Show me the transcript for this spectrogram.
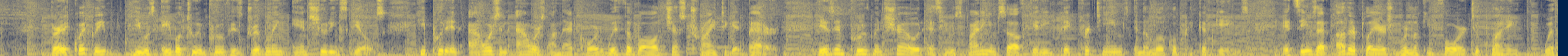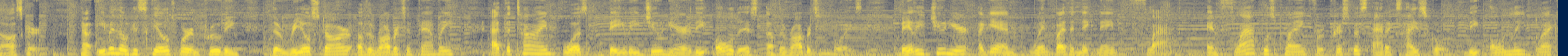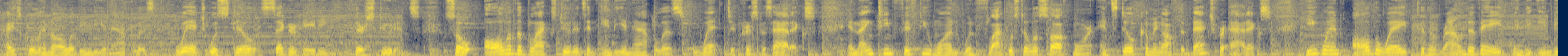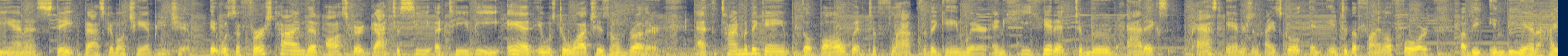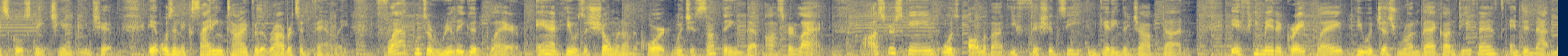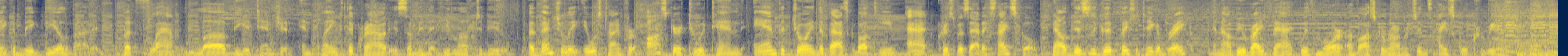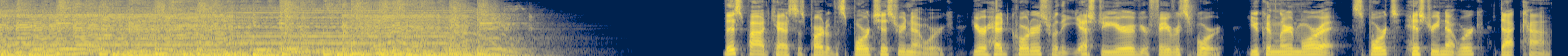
Very quickly, he was able to improve his dribbling and shooting skills. He put in hours and hours on that court with the ball just trying to get better. His improvement showed as he was finding himself getting picked for teams in the local pickup games. It seems that other players were looking forward to playing with Oscar. Now, even though his skills were improving, the real star of the Robertson family at the time was Bailey Jr., the oldest of the Robertson boys. Bailey Jr., again, went by the nickname Flap and Flap was playing for Crispus Attucks High School, the only black high school in all of Indianapolis, which was still segregating their students. So all of the black students in Indianapolis went to Crispus Attucks. In 1951, when Flap was still a sophomore and still coming off the bench for Attucks, he went all the way to the round of eight in the Indiana State Basketball Championship. It was the first time that Oscar got to see a TV, and it was to watch his own brother. At the time of the game, the ball went to Flap for the game winner, and he hit it to move Attucks past Anderson High School and into the Final Four of the Indiana High School State Championship. It was an exciting time for the Robertson family. Flap was a really good player, and he was a showman on the court, which is something that Oscar lacked. Oscar's game was all about efficiency and getting the job done. If he made a great play, he would just run back on defense and did not make a big deal about it. But Flap loved the attention, and playing to the crowd is something that he loved to do. Eventually, it was time for Oscar to attend and to join the basketball team at Crispus Attucks High School. Now, this is a good place to take a break, and I'll be right back with more of Oscar Robertson's high school career. This podcast is part of the Sports History Network, your headquarters for the yesteryear of your favorite sport. You can learn more at sportshistorynetwork.com.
